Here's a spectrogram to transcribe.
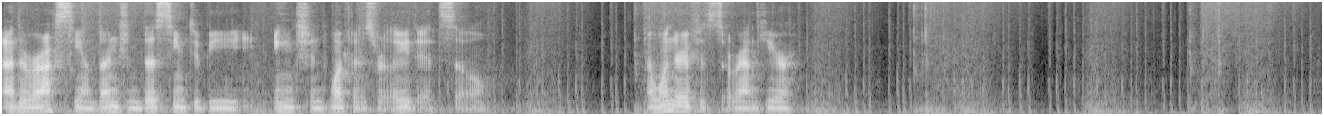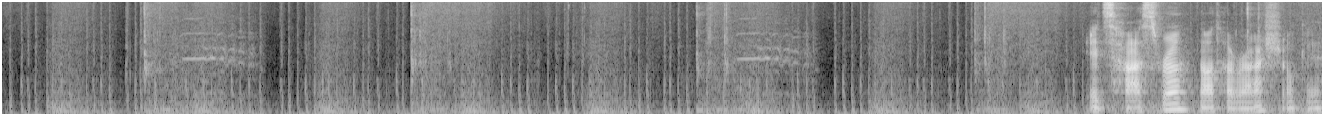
Atoraxxion dungeon does seem to be ancient weapons related, so I wonder if it's around here. It's Hasra, not Harash? Okay.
